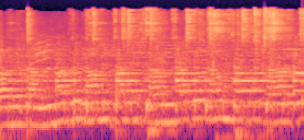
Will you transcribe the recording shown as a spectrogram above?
ગમિતમ મધુરમ ગમિતમ મધુરમ મધુરાધિપતે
